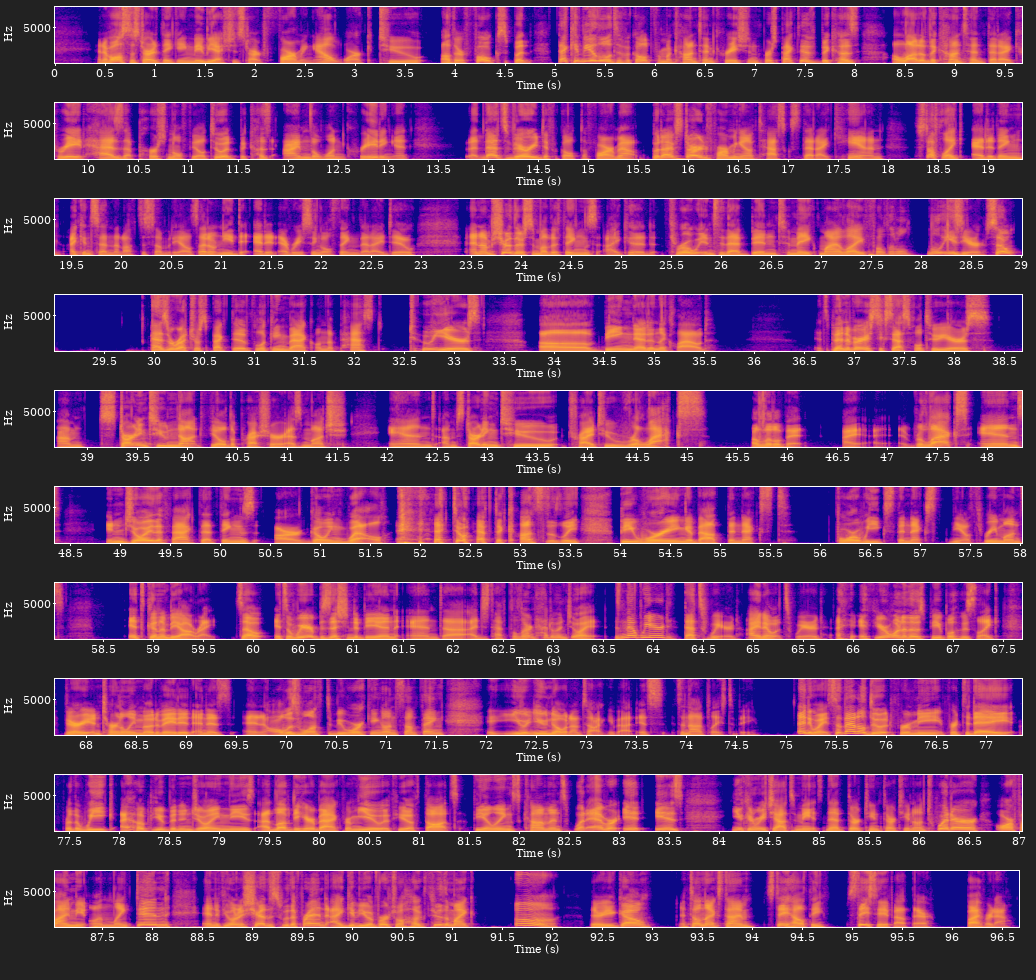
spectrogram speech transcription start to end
And I've also started thinking maybe I should start farming out work to other folks, but that can be a little difficult from a content creation perspective because a lot of the content that I create has a personal feel to it because I'm the one creating it. That's very difficult to farm out. But I've started farming out tasks that I can. Stuff like editing, I can send that off to somebody else. I don't need to edit every single thing that I do. And I'm sure there's some other things I could throw into that bin to make my life a little little easier. So, as a retrospective, looking back on the past 2 years of being Ned in the cloud, it's been a very successful 2 years. I'm starting to not feel the pressure as much and I'm starting to try to relax a little bit. I, I relax and enjoy the fact that things are going well. I don't have to constantly be worrying about the next four weeks, the next you know three months. It's gonna be all right. So it's a weird position to be in, and uh, I just have to learn how to enjoy it. Isn't that weird? That's weird. I know it's weird. If you're one of those people who's like very internally motivated and is and always wants to be working on something, you you know what I'm talking about. It's it's an odd place to be. Anyway, so that'll do it for me for today, for the week. I hope you've been enjoying these. I'd love to hear back from you if you have thoughts, feelings, comments, whatever it is you can reach out to me. It's Ned1313 on Twitter or find me on LinkedIn. And if you want to share this with a friend, I give you a virtual hug through the mic. Uh, there you go. Until next time, stay healthy, stay safe out there. Bye for now.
